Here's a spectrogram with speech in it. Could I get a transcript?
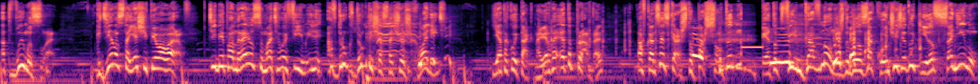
от вымысла. Где настоящий пивоваров? Тебе понравился, мать его, фильм? Или, а вдруг, вдруг ты сейчас начнешь хвалить? Я такой, так, наверное, это правда. А в конце скажешь, что пошел ты на... Этот фильм говно, нужно было закончить эту киносанину.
